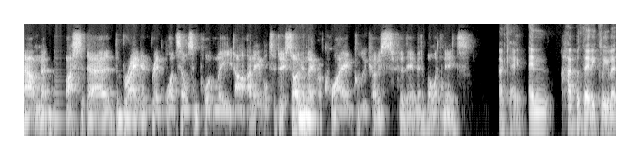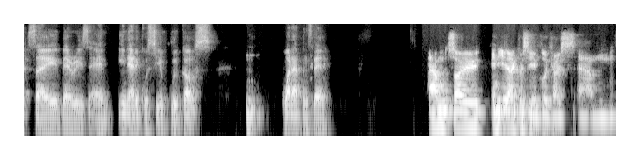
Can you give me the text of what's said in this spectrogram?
um, but uh, the brain and red blood cells, importantly, are unable to do so, and they require glucose for their metabolic needs. Okay. And hypothetically, let's say there is an inadequacy of glucose. Mm. What happens then? Um, so an inadequacy of glucose um,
